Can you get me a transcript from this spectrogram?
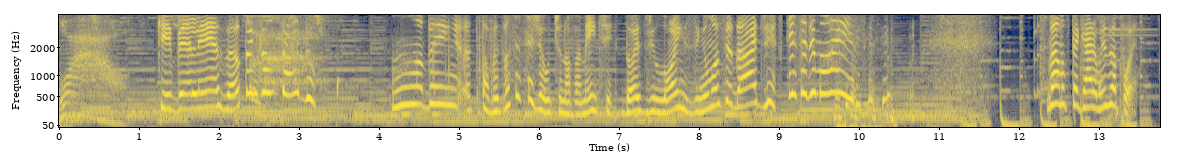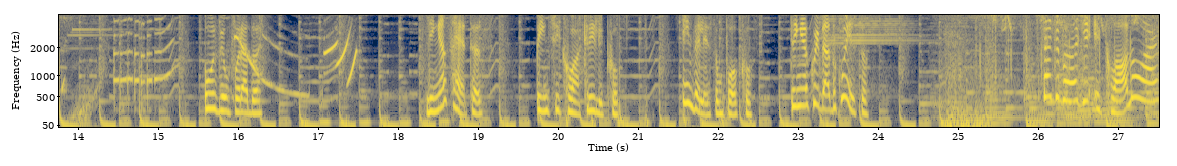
Wow. Que beleza! Eu tô encantado! Ah, bem, talvez você seja útil novamente. Dois vilões em uma cidade. Isso é demais! Vamos pegar o isopor. Use um furador. Linhas retas. Pinte com acrílico. Envelheça um pouco. Tenha cuidado com isso. Sadbug e Claw Noir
